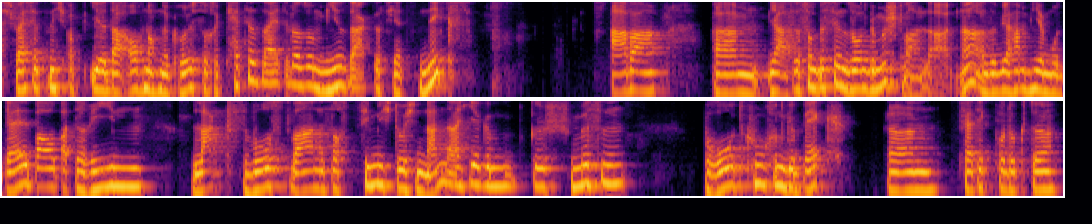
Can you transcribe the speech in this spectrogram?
ich weiß jetzt nicht, ob ihr da auch noch eine größere Kette seid oder so. Mir sagt das jetzt nix. Aber ähm, ja, es ist so ein bisschen so ein Gemischtwarenladen. Ne? Also wir haben hier Modellbau, Batterien, Lachs, Wurstwaren, ist auch ziemlich durcheinander hier ge geschmissen. Brot, Kuchen, Gebäck, ähm, Fertigprodukte.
